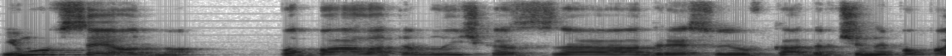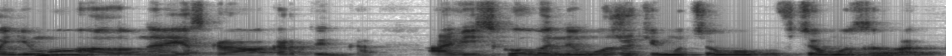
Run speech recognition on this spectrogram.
йому все одно. Попала табличка з е, адресою в кадр чи не попала. Йому головне яскрава картинка. А військові не можуть йому цьому в цьому завадити.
